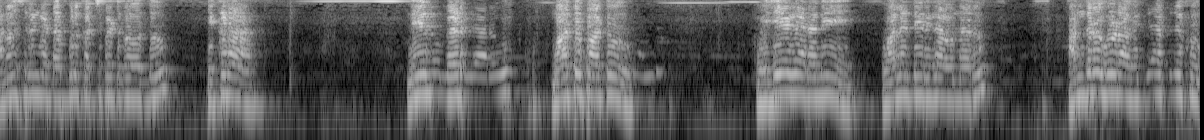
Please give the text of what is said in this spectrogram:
అనవసరంగా డబ్బులు ఖర్చు పెట్టుకోవద్దు. ఇక్కడ నేను మేడం గారు మాతో పాటు విజయ గారు అని వాలంటీర్గా ఉన్నారు. అందరూ కూడా విద్యార్థులకు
